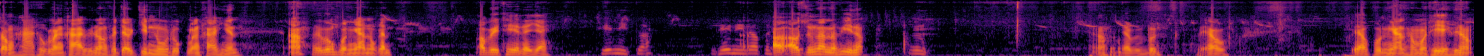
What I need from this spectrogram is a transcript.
ต้องหาทุกหลังคาพี่น้องเขาเจ้ากินหนูทุกหลังคาเฮียน เอาไปเบิ่งผลงานนำกัน เอาไปเทศอะไรยายเทนี่ตัวเทนี่เราไปเอาเอาตรงนั้นนะพี่เนาะอืมเอาเดี๋ยวไปเบิ้งไปเอาไปเอาผลงานเข้ามาเทพี่น้อง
